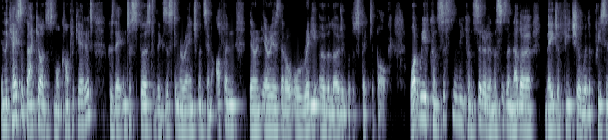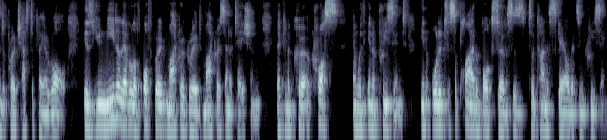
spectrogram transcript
In the case of backyards, it's more complicated because they're interspersed with existing arrangements and often they're in areas that are already overloaded with respect to bulk. What we've consistently considered, and this is another major feature where the precinct approach has to play a role, is you need a level of off-grid, microgrid, micro-sanitation that can occur across and within a precinct in order to supply the bulk services to the kind of scale that's increasing.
